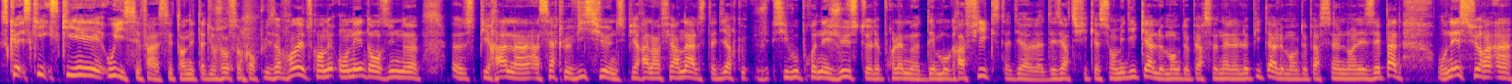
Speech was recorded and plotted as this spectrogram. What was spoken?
Ce, que, ce, qui, ce qui est, oui, c'est enfin, c'est en état d'urgence encore plus avancé parce qu'on est, on est dans une euh, spirale, un, cercle vicieux, une spirale infernale. C'est-à-dire que si vous prenez juste les problèmes démographiques, c'est-à-dire la désertification médicale, le manque de personnel à l'hôpital, le manque de personnel dans les EHPAD, on est sur un,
